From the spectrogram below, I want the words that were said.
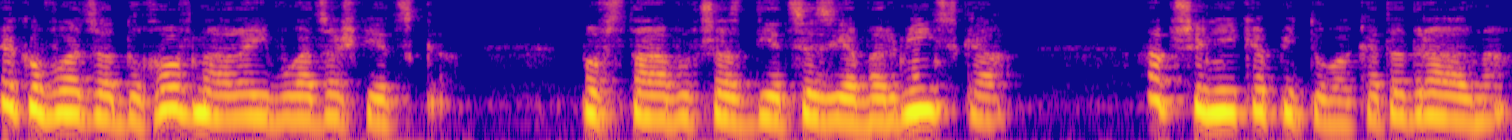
jako władza duchowna, ale i władza świecka. Powstała wówczas diecezja warmińska, a przy niej kapituła katedralna.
